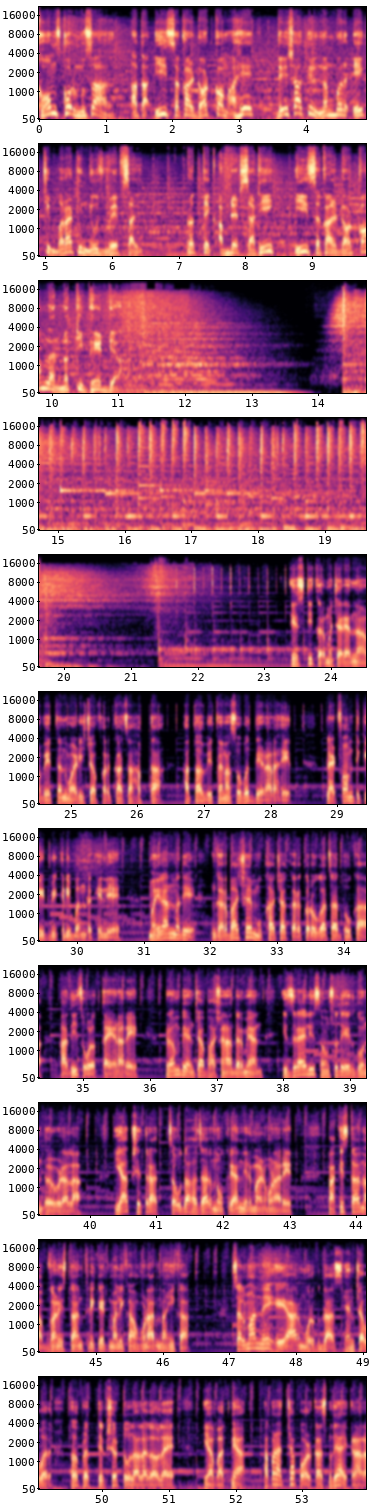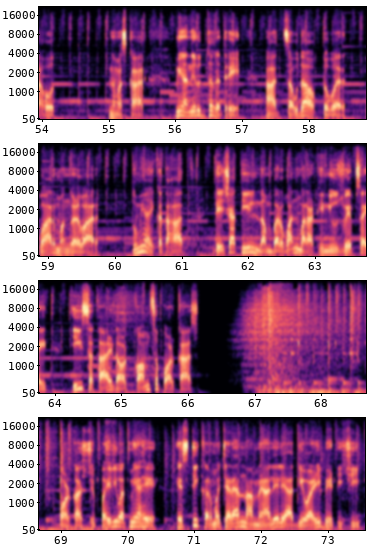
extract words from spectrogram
कॉमस्कोरनुसार आता E Sakal dot com आहे देशातील नंबर एक ची मराठी न्यूज वेबसाईट प्रत्येक अपडेटसाठी ई सकाळ डॉट कॉम ला नक्की भेट द्या. एस टी कर्मचाऱ्यांना वेतनवाढीच्या फरकाचा हप्ता आता वेतनासोबत देणार आहेत. प्लॅटफॉर्म तिकीट विक्री बंद केली आहे. महिलांमध्ये गर्भाशय मुखाच्या कर्करोगाचा धोका आधीच ओळखता येणार आहे. ट्रम्प यांच्या भाषणादरम्यान इस्रायली संसदेत गोंधळ उडाला. या क्षेत्रात चौदा हजार नोकऱ्या निर्माण होणार आहेत. पाकिस्तान अफगाणिस्तान क्रिकेट मालिका होणार नाही का? सलमानने ए आर मुर्गदास यांच्यावर अप्रत्यक्ष टोला लगावलाय. या बातम्या आपण आजच्या पॉडकास्टमध्ये ऐकणार आहोत. नमस्कार मी अनिरुद्ध गत्रे आज चौदा ऑक्टोबर वार मंगळवार. तुम्ही ऐकत आहात देशातील number one Marathi news website e Sakal dot कॉमचं podcast. पॉडकास्टची पहिली बातमी आहे एस टी कर्मचाऱ्यांना मिळालेल्या दिवाळी भेटीची.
